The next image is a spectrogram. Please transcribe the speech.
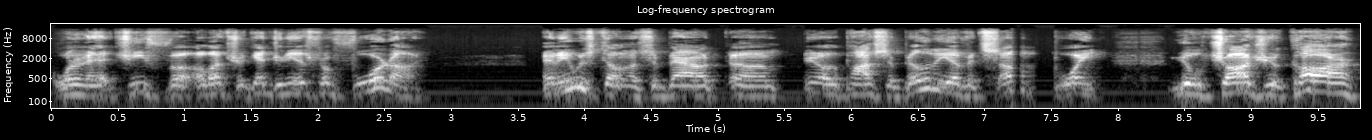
one of the chief uh, electric engineers from Ford on and he was telling us about um, you know the possibility of at some point you'll charge your car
